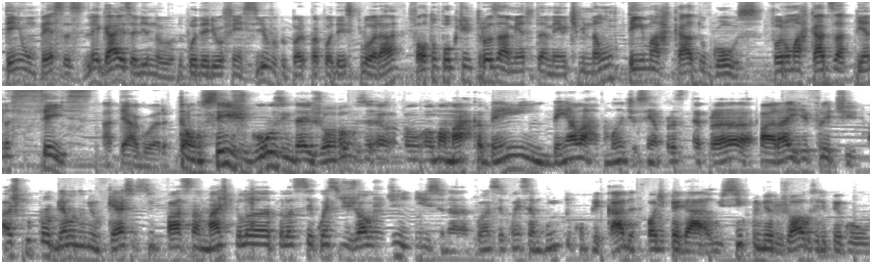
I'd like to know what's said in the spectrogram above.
tenham peças legais ali no, no poderio ofensivo para poder explorar, falta um pouco de entrosamento também. O time não tem marcado gols. Foram marcados apenas seis até agora. Então, seis gols em dez jogos é, é uma marca bem, bem alarmante, assim, é pra, é parar e refletir. Acho que o problema do Newcastle se passa mais pela, pela sequência de jogos de início, né? Foi uma sequência muito complicada. Pode pegar os cinco primeiros jogos, ele pegou o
